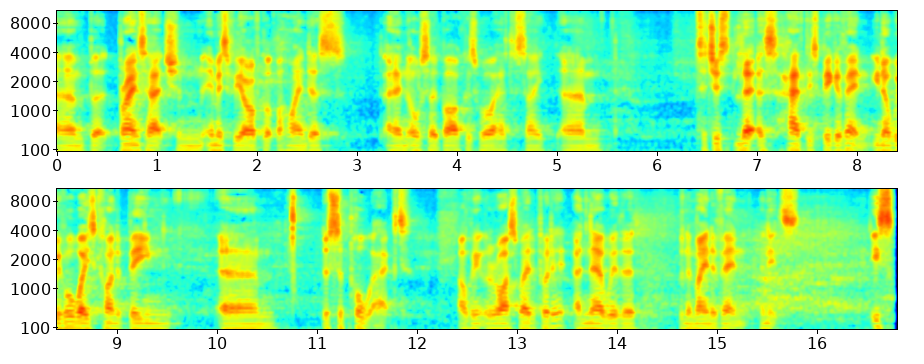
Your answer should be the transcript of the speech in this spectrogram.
Um, but Brands Hatch and MSVR I've got behind us, and also BARC as well. I have to say. Um, to just let us have this big event. You know, we've always kind of been um, the support act. I think the right way to put it. And now we're the, we're the main event, and it's it's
